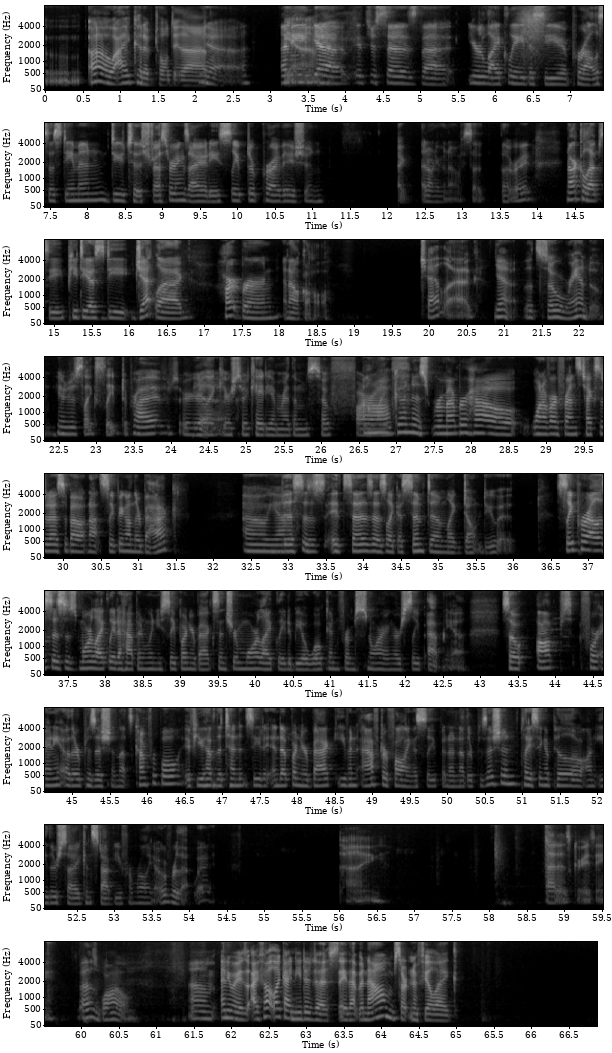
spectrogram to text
Ooh. Oh, I could have told you that. yeah. I yeah. mean, yeah, it just says that you're likely to see a paralysis demon due to stress or anxiety, sleep deprivation. I, I don't even know if I said that right. Narcolepsy, PTSD, jet lag, heartburn, and alcohol. Jet lag. Yeah, that's so random. You're just like sleep deprived, or you're like your circadian rhythm's so far off. Oh my goodness. Remember how one of our friends texted us about not sleeping on their back? Oh yeah. This is, it says as like a symptom, like don't do it. Sleep paralysis is more likely to happen when you sleep on your back since you're more likely to be awoken from snoring or sleep apnea. So opt for any other position that's comfortable. If you have the tendency to end up on your back even after falling asleep in another position, placing a pillow on either side can stop you from rolling over that way. Dang. That is crazy. That is wild. Um, anyways, I felt like I needed to say that, but now I'm starting to feel like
